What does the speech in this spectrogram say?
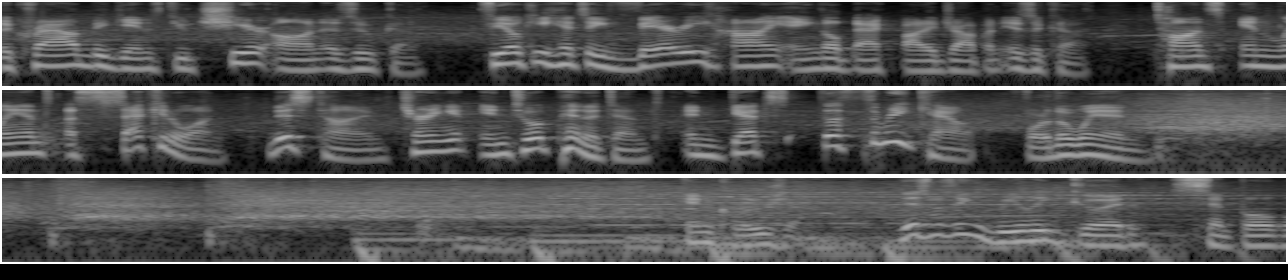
The crowd begins to cheer on Iizuka. Fioki hits a very high angle back body drop on Iizuka, taunts and lands a second one, this time turning it into a pin attempt and gets the three count for the win. Conclusion. This was a really good, simple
